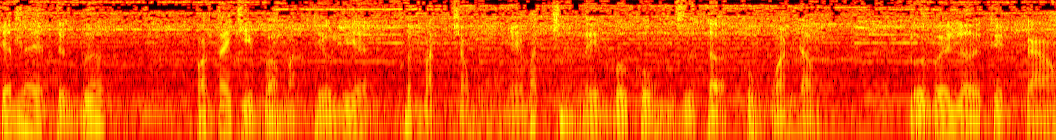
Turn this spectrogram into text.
Tiến lên từng bước. Ngón tay chỉ vào mặt thiếu liên Khuôn mặt trong nháy mắt trở lên vô cùng dữ tợn cùng oán độc. Đối với lời tuyên cáo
